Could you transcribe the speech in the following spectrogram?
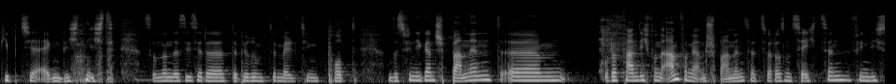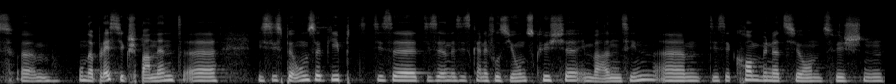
gibt es ja eigentlich nicht, sondern das ist ja der, der berühmte Melting Pot. Und das finde ich ganz spannend, ähm, oder fand ich von Anfang an spannend, seit 2016 finde ich es ähm, unablässig spannend, äh, wie es sich bei uns ergibt, diese, diese, und es ist keine Fusionsküche im wahren Sinn, ähm, diese Kombination zwischen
